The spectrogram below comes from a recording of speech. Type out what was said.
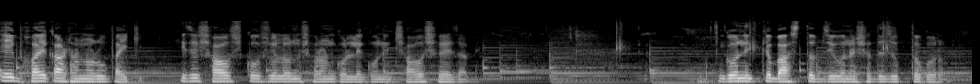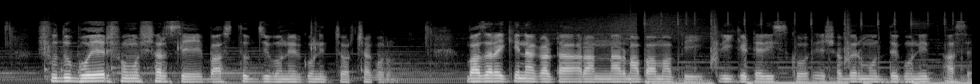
এই ভয় কাটানোর উপায় কি? কিছু সহজ কৌশল অনুসরণ করলে গণিত সহজ হয়ে যাবে। গণিতকে বাস্তব জীবনের সাথে যুক্ত করুন। শুধু বইয়ের সমস্যার চেয়ে বাস্তব জীবনের গণিত চর্চা করুন। বাজারে কেনাকাটা, রান্নার মাপামাপি, ক্রিকেটের স্কোর, এসবের মধ্যে গণিত আছে।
